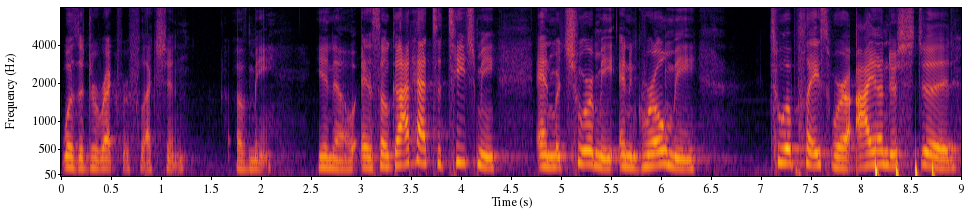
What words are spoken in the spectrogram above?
was a direct reflection of me, you know? And so God had to teach me and mature me and grow me to a place where I understood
